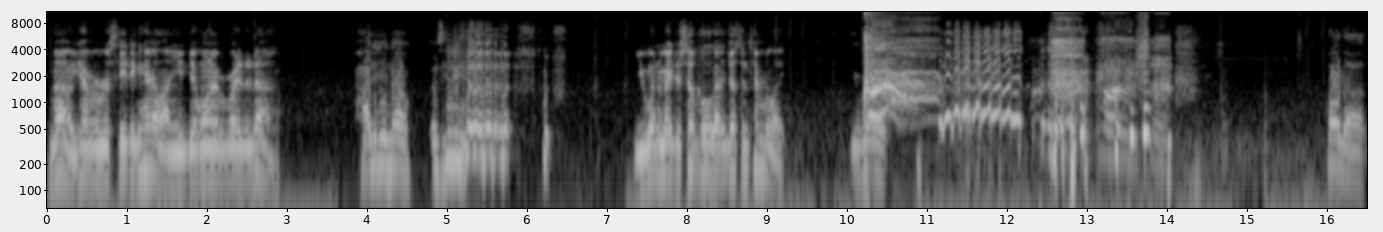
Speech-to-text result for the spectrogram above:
No, you have a receding hairline. You didn't want everybody to know. How did you know? It was gonna be. You wouldn't have made yourself look like Justin Timberlake. You're right. oh shit. Hold up.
